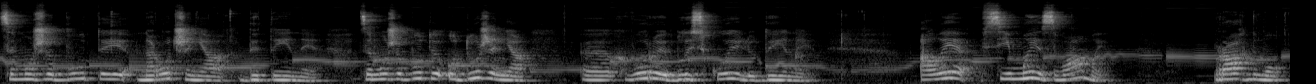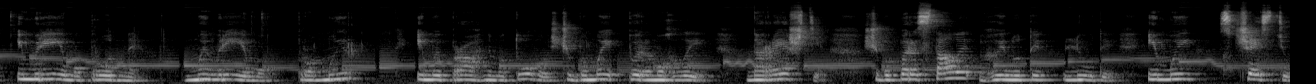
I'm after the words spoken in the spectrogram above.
це може бути народження дитини, це може бути одужання хворої близької людини. Але всі ми з вами прагнемо і мріємо про одне. Ми мріємо про мир. І ми прагнемо того, щоб ми перемогли нарешті, щоб перестали гинути люди. І ми з честю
